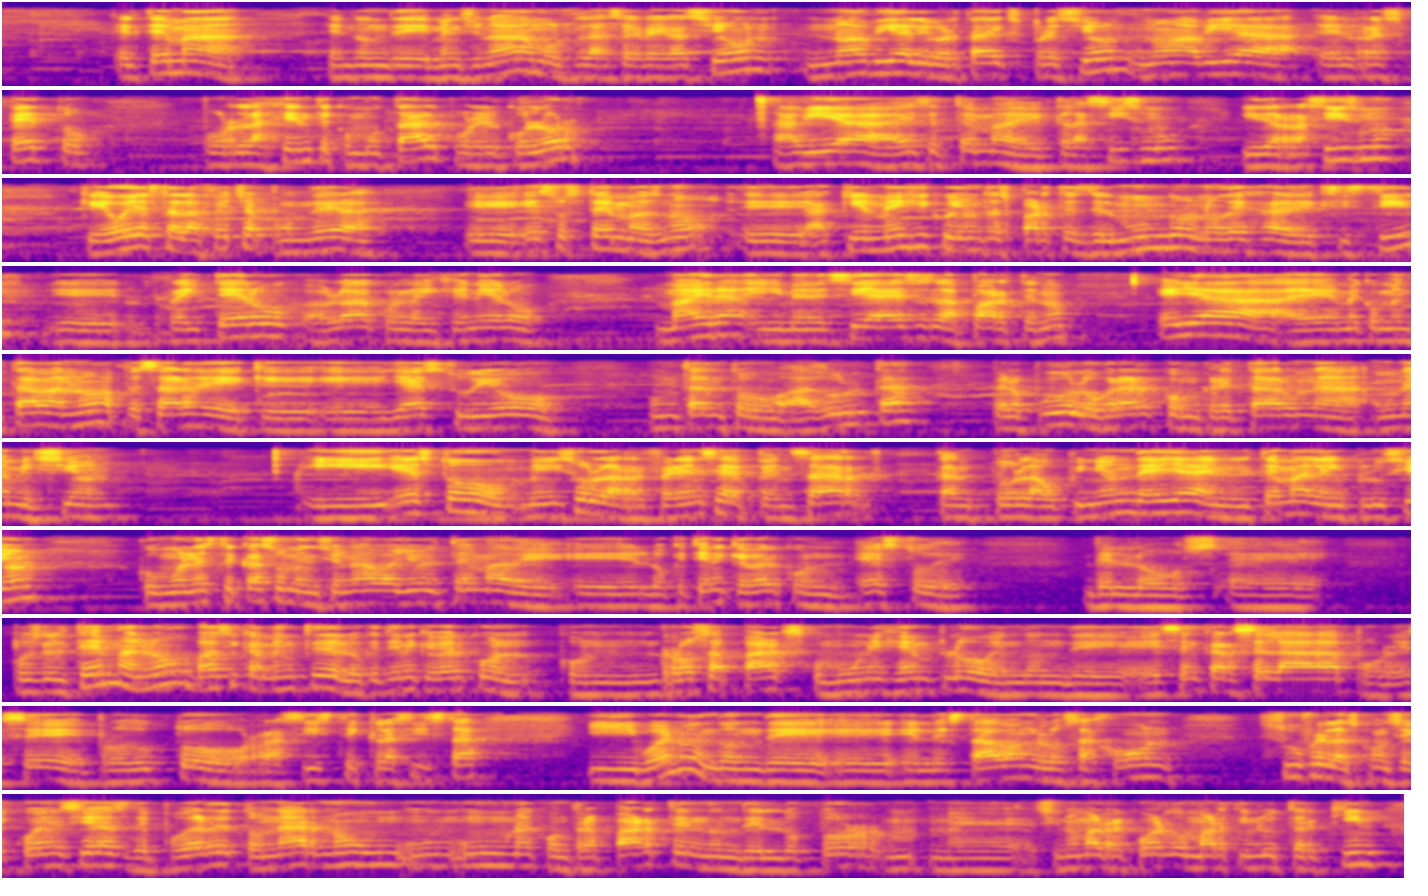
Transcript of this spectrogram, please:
El tema en donde mencionábamos la segregación, no había libertad de expresión, no había el respeto por la gente como tal, por el color, había ese tema de clasismo y de racismo que hoy hasta la fecha pondera eh, esos temas, ¿no? Eh, aquí en México y en otras partes del mundo no deja de existir. Eh, reitero, hablaba con la ingeniero Mayra y me decía, esa es la parte, ¿no? Ella me comentaba, ¿no? A pesar de que ya estudió un tanto adulta, pero pudo lograr concretar una, una misión. Y esto me hizo la referencia de pensar tanto la opinión de ella en el tema de la inclusión, como en este caso mencionaba yo el tema de eh, lo que tiene que ver con esto de, de los... Eh, pues del tema, ¿no? Básicamente de lo que tiene que ver con, con, Rosa Parks como un ejemplo en donde es encarcelada por ese producto racista y clasista y bueno, en donde eh, el Estado anglosajón sufre las consecuencias de poder detonar ¿no? una contraparte en donde el doctor, si no mal recuerdo, Martin Luther King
